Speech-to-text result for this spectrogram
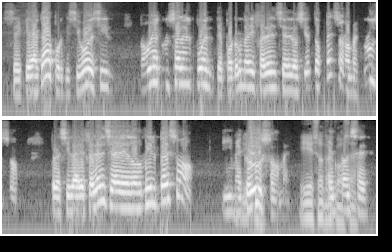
se quede acá, porque si vos decís no voy a cruzar el puente por una diferencia de 200 pesos, no me cruzo. Pero si la diferencia es de 2 mil pesos, y me cruzo. y es otra entonces, cosa.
